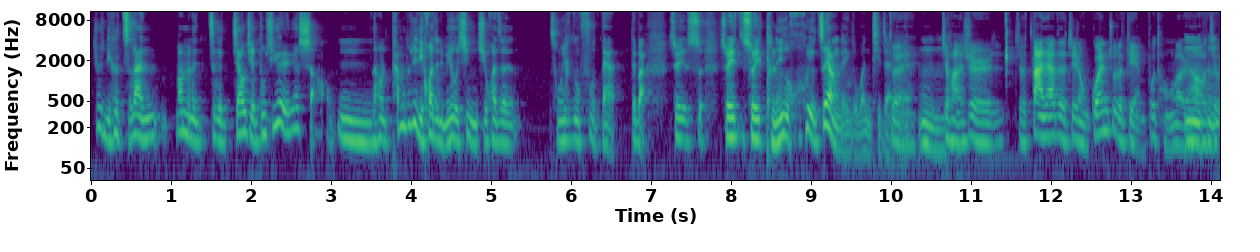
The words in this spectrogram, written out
就是你和直男慢慢的这个交集的东西越来越少，嗯，然后他们东西你或者你没有兴趣，或者成为一种负担，对吧？所以是所以所以可能会有这样的一个问题在里面，嗯，就好像是就大家的这种关注的点不同了，然后就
